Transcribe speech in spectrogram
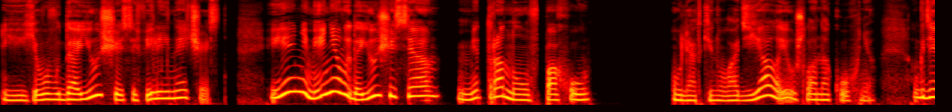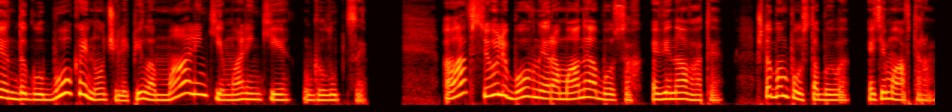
и его выдающаяся филейная часть? И не менее выдающийся метроном в паху. Оля откинула одеяло и ушла на кухню, где до глубокой ночи лепила маленькие-маленькие голубцы. А все любовные романы о боссах виноваты, чтобы им пусто было, этим авторам.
